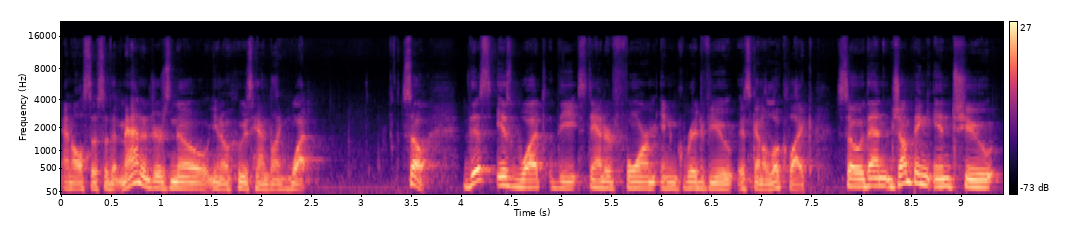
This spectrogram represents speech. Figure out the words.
and also so that managers know you know who's handling what. So this is what the standard form in grid view is going to look like. So then jumping into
